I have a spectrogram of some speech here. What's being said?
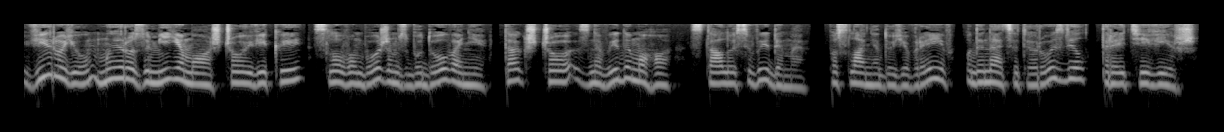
Вірою ми розуміємо, що віки Словом Божим збудовані так, що з невидимого сталося видиме. Послання до євреїв, 11 розділ, 3 вірш.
